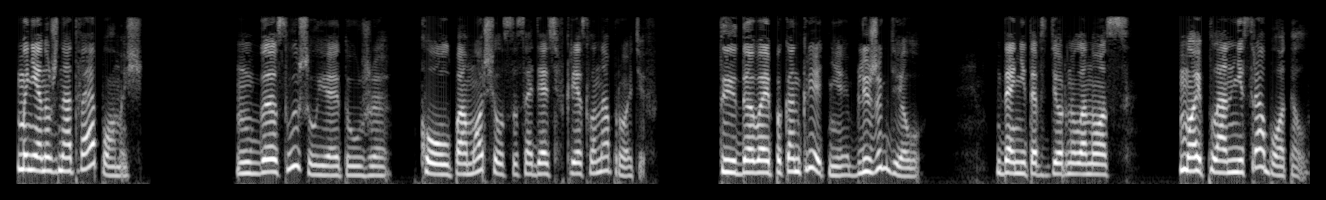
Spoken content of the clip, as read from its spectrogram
«Мне нужна твоя помощь». «Да слышал я это уже». Коул поморщился, садясь в кресло напротив. «Ты давай поконкретнее, ближе к делу». Данита вздернула нос. «Мой план не сработал.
